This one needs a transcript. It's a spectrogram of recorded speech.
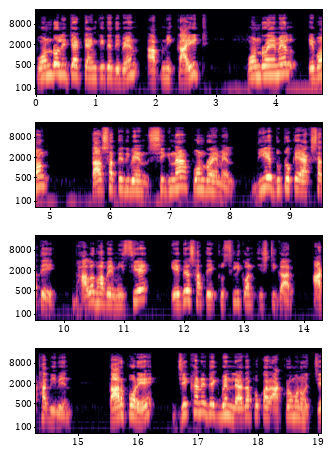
পনেরো লিটার ট্যাঙ্কিতে দিবেন আপনি কাইট পনেরো এমএল এবং তার সাথে দিবেন সিগনা পনেরো এমএল। দিয়ে দুটোকে একসাথে ভালোভাবে মিশিয়ে এদের সাথে একটু সিলিকন স্টিকার আঠা দিবেন। তারপরে যেখানে দেখবেন লেদা পোকার আক্রমণ হচ্ছে,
